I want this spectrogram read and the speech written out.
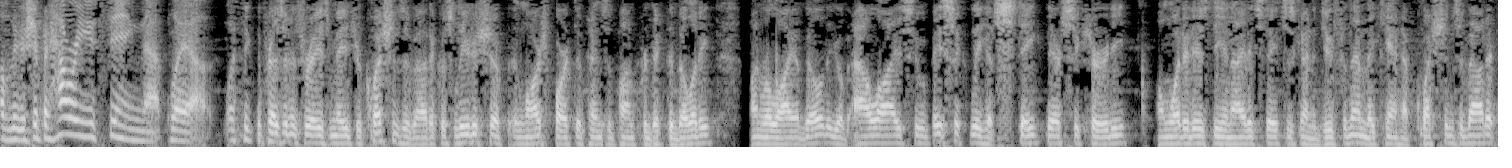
of leadership, but how are you seeing that play out? Well, I think the president's raised major questions about it because leadership, in large part, depends upon predictability, on reliability. You have allies who basically have staked their security on what it is the United States is going to do for them. They can't have questions about it.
